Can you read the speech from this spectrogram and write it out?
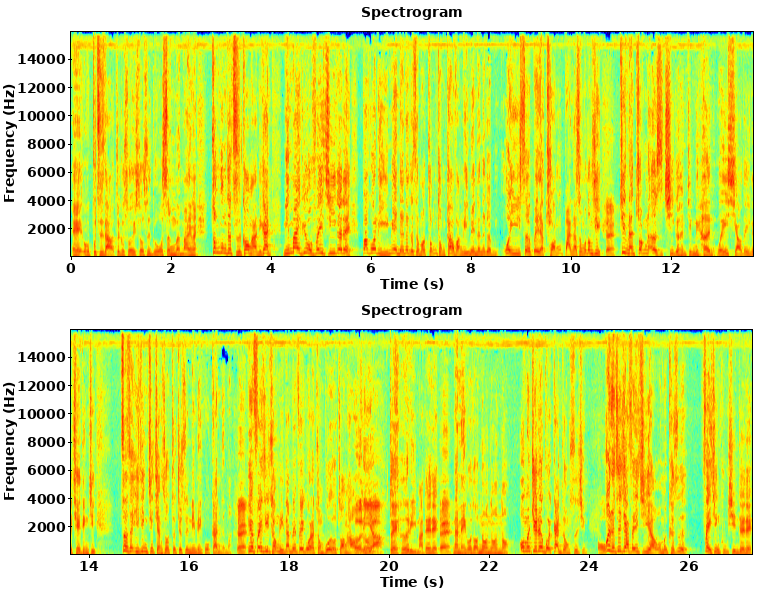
哎，我不知道这个，所以说是罗生门嘛，因为中共就指控啊，你看你卖给我飞机，对不对？包括里面的那个什么总统套房里面的那个卫浴设备啊、床板啊，什么东西，对，竟然装了二十七个很精密、很微小的一个窃听器。这是一定就讲说，这就是你美国干的嘛？对，因为飞机从你那边飞过来，总不会有装好，合理啊？对，合理嘛？对不对？对。那美国说 no no no，我们绝对不会干这种事情。哦。为了这架飞机啊，我们可是。费尽苦心，对不对？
